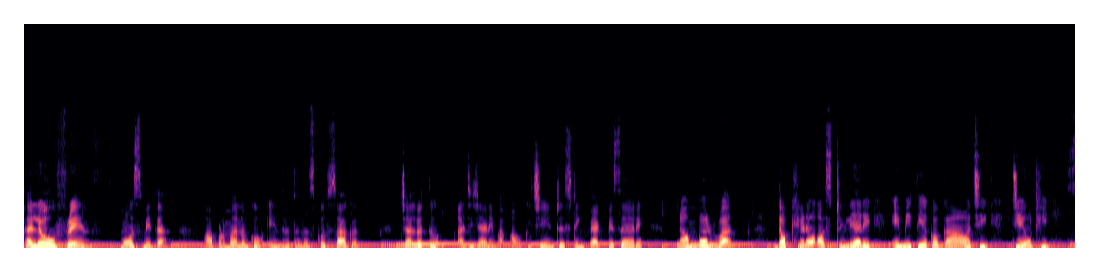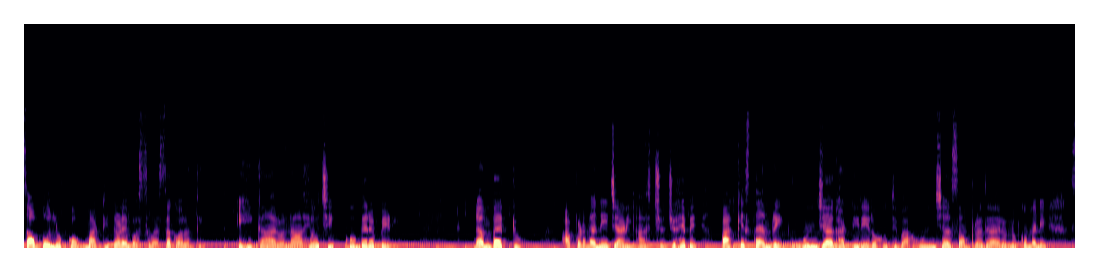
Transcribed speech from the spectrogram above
Hello friends ମୁଁ ସ୍ମିତା। ଆପଣମାନଙ୍କୁ ଇନ୍ଦ୍ରଧନୁଷକୁ ସ୍ୱାଗତ। ଚାଲନ୍ତୁ ଆଜି ଜାଣିବା ଆଉ କିଛି ଇଣ୍ଟରେଷ୍ଟିଂ ଫ୍ୟାକ୍ଟ ବିଷୟରେ। ନମ୍ବର ୱାନ୍ ଦକ୍ଷିଣ ଅଷ୍ଟ୍ରେଲିଆରେ ଏମିତି ଏକ ଗାଁ ଅଛି ଯେଉଁଠି ସବୁ ଲୋକ ମାଟି ତଳେ ବସବାସ କରନ୍ତି। ଏହି ଗାଁର ନାଁ ହେଉଛି କୁବେର ପେଡ଼ି। ନମ୍ବର ଟୁ ଆପଣମାନେ ଜାଣି ଆଶ୍ଚର୍ଯ୍ୟ ହେବେ ପାକିସ୍ତାନରେ ହୁଞ୍ଜା ଘାଟିରେ ରହୁଥିବା ହୁଞ୍ଜା ସମ୍ପ୍ରଦାୟର ଲୋକମାନେ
